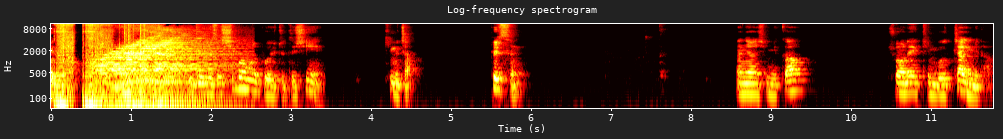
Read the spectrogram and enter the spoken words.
유격에서 유격에서 시범을 보여주듯이 김우장 필승. 안녕하십니까? 주원의 김부장입니다.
